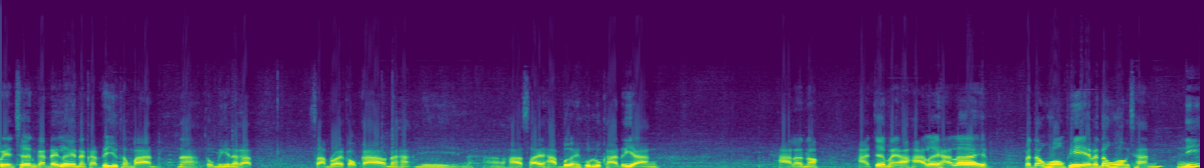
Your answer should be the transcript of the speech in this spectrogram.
เรียนเชิญกันได้เลยนะครับที่อยู่ทั้งบ้านนะตรงนี้นะครับ399นะฮะนี่นะอ่าหาไซส์หาเบอร์ให้คุณลูกค้าหรือยังหาแล้วเนาะหาเจอไหมเอาหาเลยหาเลยไม่ต้องห่วงพี่ไม่ต้องห่วงฉันนี่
